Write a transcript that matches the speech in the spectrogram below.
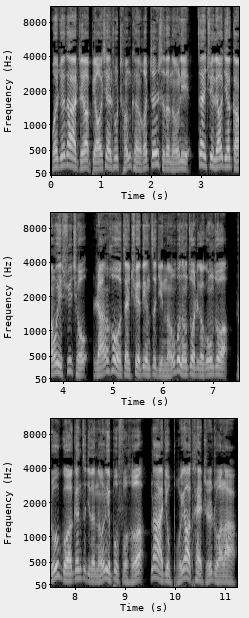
我觉得只要表现出诚恳和真实的能力，再去了解岗位需求，然后再确定自己能不能做这个工作。如果跟自己的能力不符合，那就不要太执着了。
